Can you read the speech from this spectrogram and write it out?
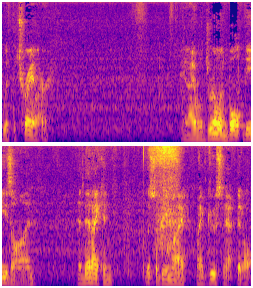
with the trailer. And I will drill and bolt these on and then I can this will be my my gooseneck that'll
